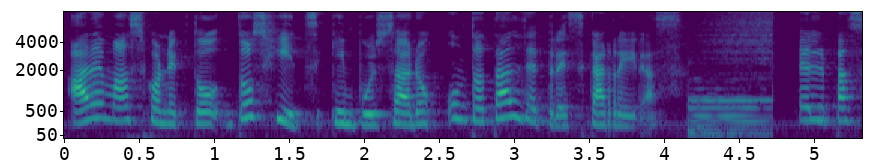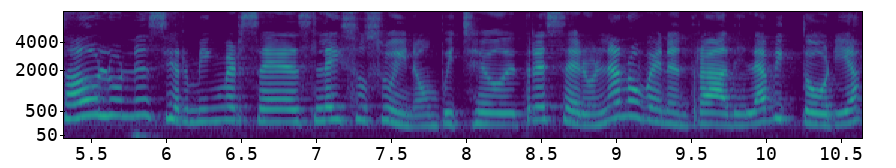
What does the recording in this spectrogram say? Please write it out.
Además conectó dos hits que impulsaron un total de 3 carreras. El pasado lunes, Yermín Mercedes le hizo swing a un picheo de 3-0 en la novena entrada de la victoria,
